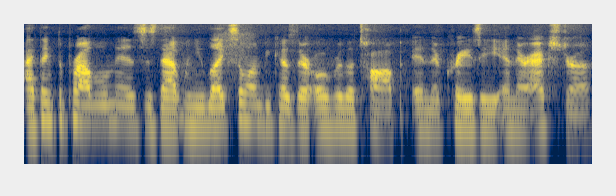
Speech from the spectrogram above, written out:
I think the problem is, is that when you like someone because they're over the top and they're crazy and they're extra,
